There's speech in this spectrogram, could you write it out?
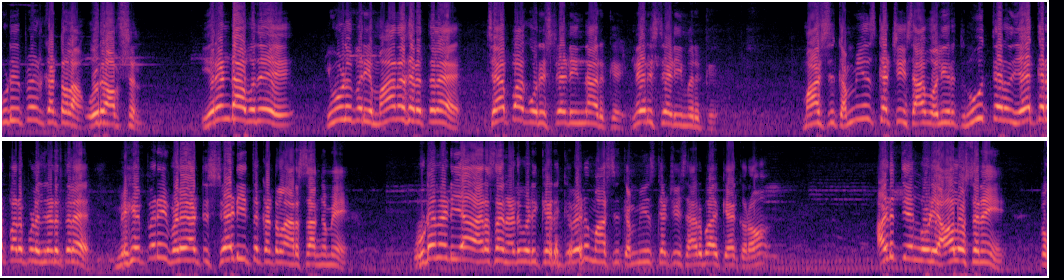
குடியிருப்பு கட்டலாம். ஒரு ஆப்ஷன் இரண்டாவது இவ்வளவு பெரிய மாநகரத்தில் சேப்பாக்கு ஒரு ஸ்டேடியம் தான் இருக்கு. நேரு ஸ்டேடியம் இருக்கு. மார்க்சிஸ்ட் கம்யூனிஸ்ட் கட்சி சார்பு வலியுறுத்தி நூற்றி அறுபது ஏக்கர் பரப்புள்ள இந்த இடத்துல மிகப்பெரிய விளையாட்டு ஸ்டேடியத்தை கட்டலாம் அரசாங்கமே. உடனடியாக அரசாங்க நடவடிக்கை எடுக்க வேண்டும். மார்க்சிஸ்ட் கம்யூனிஸ்ட் கட்சி சார்பாக கேட்குறோம். அடுத்து எங்களுடைய ஆலோசனை இப்போ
